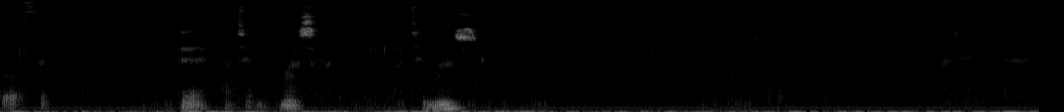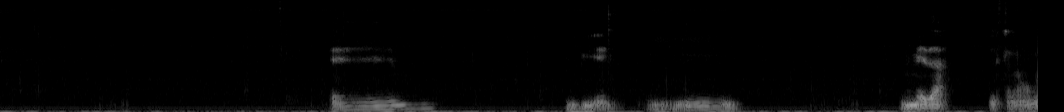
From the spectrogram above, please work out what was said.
14 eh, H más 14 H más eh, bien y me da el canal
